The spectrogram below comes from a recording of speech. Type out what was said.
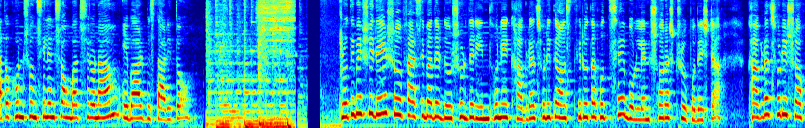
এতক্ষণ শুনছিলেন সংবাদ শিরোনাম, এবার বিস্তারিত। প্রতিবেশী দেশ ও ফ্যাসিবাদের দোসরদের ইন্ধনে খাগড়াছড়িতে অস্থিরতা হচ্ছে বললেন স্বরাষ্ট্র উপদেষ্টা। খাগড়াছড়ি সহ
